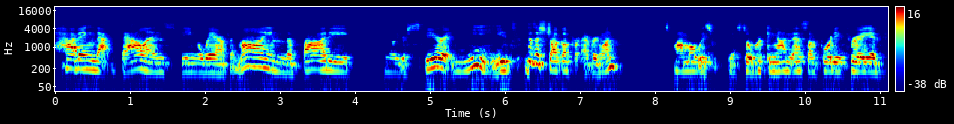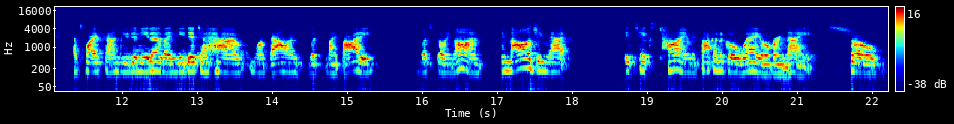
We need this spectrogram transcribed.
having that balance, being aware of the mind, the body, you know, your spirit needs. This is a struggle for everyone. I'm always you know, still working on this. I'm 43, and that's why I found you, Danita. I needed to have more balance with my body, what's going on. Acknowledging that it takes time. It's not going to go away overnight. So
